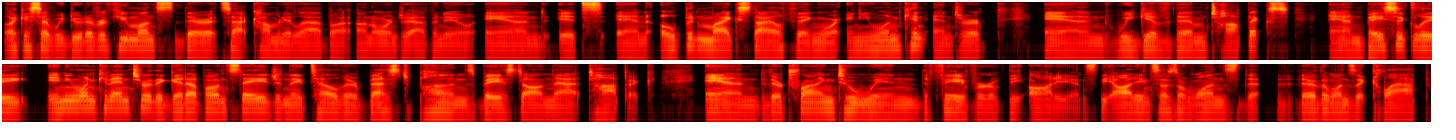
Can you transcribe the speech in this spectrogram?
like I said, we do it every few months there at SAK Comedy Lab on- on Orange Avenue, and it's an open mic style thing where anyone can enter, and we give them topics, and basically anyone can enter. They get up on stage and they tell their best puns based on that topic, and they're trying to win the favor of the audience. The audiences are ones that they're the ones that clap.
